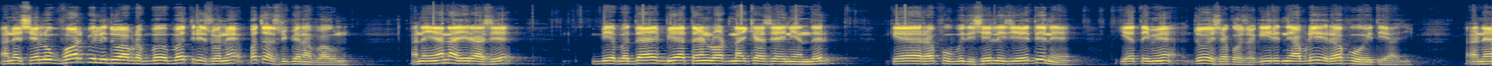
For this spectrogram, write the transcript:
અને સેલું ફોરપી લીધું આપણે બત્રીસો ને પચાસ રૂપિયાના ભાવનું. અને એના હીરા છે, બે બધાય, બે ત્રણ લોટ નાખ્યા છે એની અંદર, કે રફુ બધી સેલી જે હતી ને, એ તમે જોઈ શકો છો કે એ રીતની આપણી રફુ હતી આજે અને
